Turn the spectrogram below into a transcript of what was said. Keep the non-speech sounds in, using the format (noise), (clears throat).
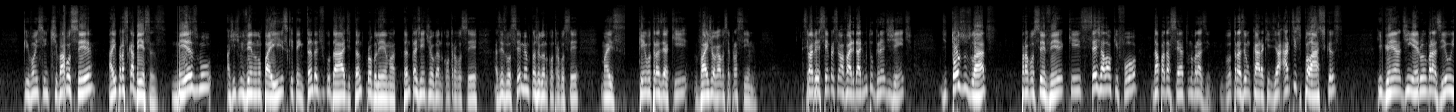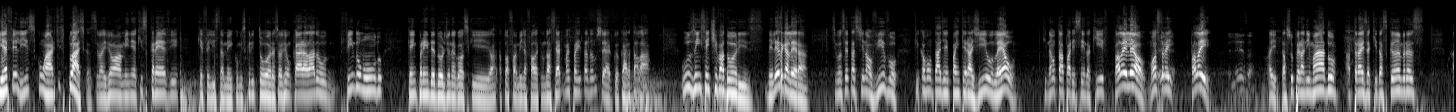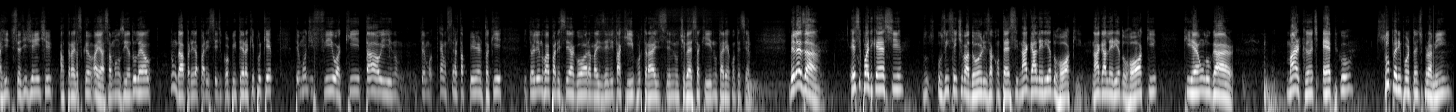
que vão incentivar você a ir para as cabeças. Mesmo a gente vivendo num país que tem tanta dificuldade, tanto problema, tanta gente jogando contra você. Às vezes você mesmo está jogando contra você, mas quem eu vou trazer aqui vai jogar você para cima. Você vai ver sempre assim, uma variedade muito grande de gente, de todos os lados, para você ver que, seja lá o que for, dá para dar certo no Brasil. Vou trazer um cara aqui de artes plásticas que ganha dinheiro no Brasil e é feliz com artes plásticas. Você vai ver uma menina que escreve, que é feliz também como escritora. Você vai ver um cara lá do fim do mundo que é empreendedor de um negócio que a tua família fala que não dá certo, mas para ele tá dando certo, porque o cara tá lá. Os incentivadores. Beleza, galera? Se você tá assistindo ao vivo, fica à vontade aí para interagir. O Léo, que não tá aparecendo aqui. Fala aí, Léo. Mostra aí. Fala aí. Beleza? Aí, tá super animado. Atrás aqui das câmeras. A gente precisa de gente atrás das câmeras. Aí, essa mãozinha do Léo. Não dá para ele aparecer de corpo inteiro aqui porque tem um monte de fio aqui e tal. E não, tem, é um certo aperto aqui. Então ele não vai aparecer agora, mas ele tá aqui por trás. Se ele não tivesse aqui, não estaria acontecendo. Beleza? Esse podcast, os incentivadores, acontece na Galeria do Rock. Na Galeria do Rock que é um lugar marcante, épico, super importante para mim.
